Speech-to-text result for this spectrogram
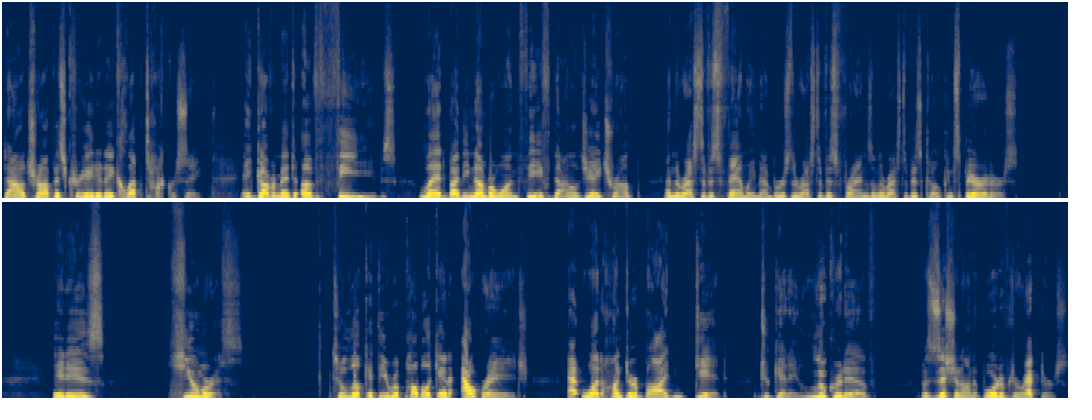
Donald Trump has created a kleptocracy, a government of thieves led by the number one thief, Donald J. Trump, and the rest of his family members, the rest of his friends, and the rest of his co conspirators. It is humorous to look at the Republican outrage at what Hunter Biden did to get a lucrative position on a board of directors,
